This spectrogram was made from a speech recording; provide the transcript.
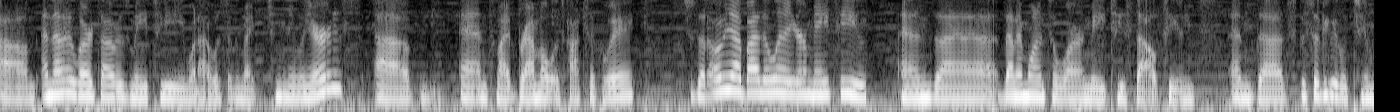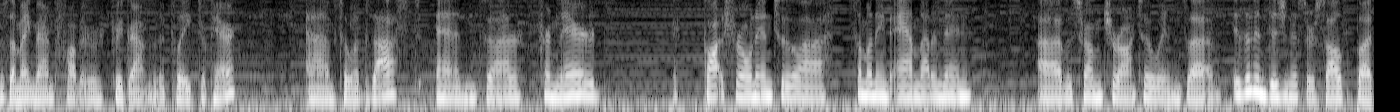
Um, and then I learned I was Métis when I was in my teen years. Um, and my grandma was Cotswold. She said, "Oh yeah, by the way, you're Métis." And uh, then I wanted to learn Métis style tunes, and uh, specifically the tunes that my grandfather, great grandmother played to pair um, Philip Zast. And uh, from there, I got thrown into uh, someone named Anne Lederman. Uh, was from Toronto and uh, isn't Indigenous herself, but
